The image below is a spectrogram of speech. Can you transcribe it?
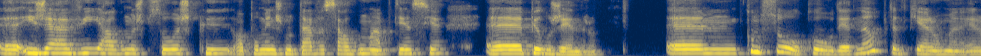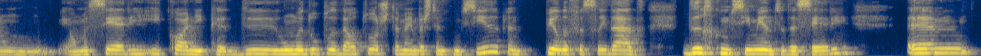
uh, e já havia algumas pessoas que, ou pelo menos notava-se alguma apetência uh, pelo género. Um, começou com o Dead Note, portanto, que era uma, era um, é uma série icónica de uma dupla de autores também bastante conhecida, portanto, pela facilidade de reconhecimento da série. Um,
